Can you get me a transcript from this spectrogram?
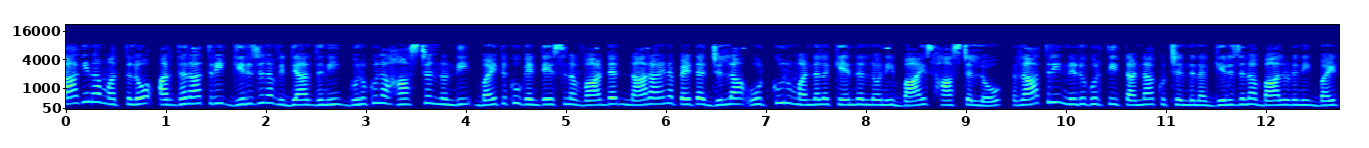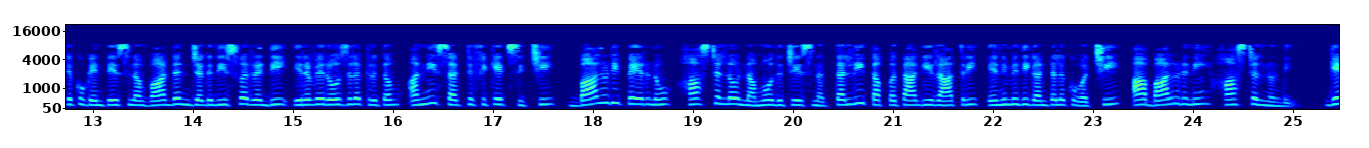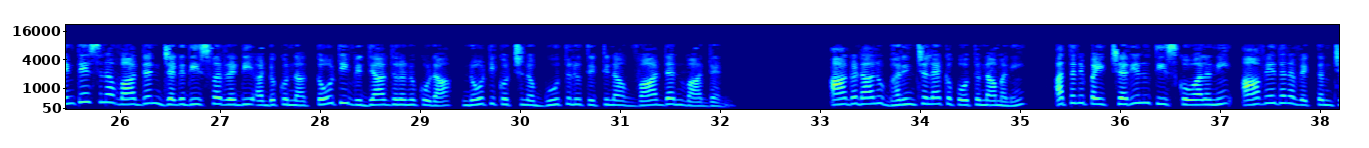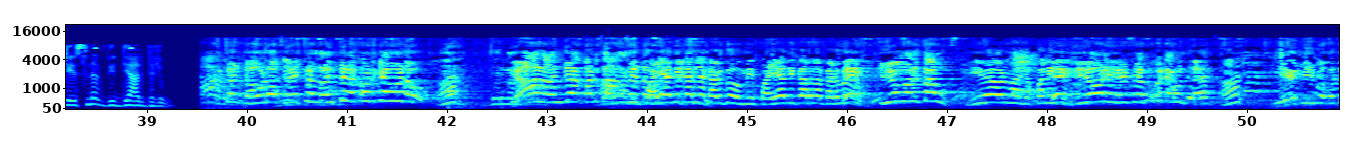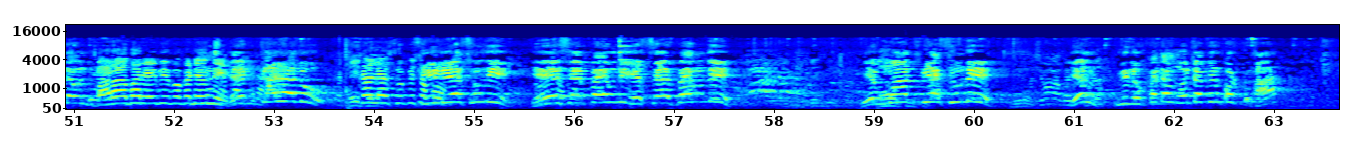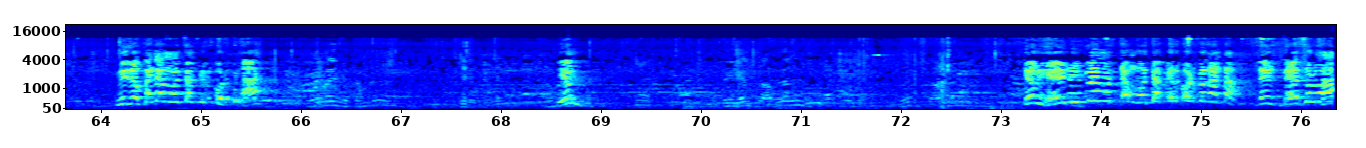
తాగిన మత్తులో అర్ధరాత్రి గిరిజన విద్యార్థిని గురుకుల హాస్టల్ నుండి బయటకు గెంటేసిన వార్డెన్ నారాయణపేట జిల్లా ఊట్కూరు మండల కేంద్రంలోని బాయ్స్ హాస్టల్లో రాత్రి నిడుగుర్తి తండాకు చెందిన గిరిజన బాలుడిని బయటకు గెంటేసిన వార్డెన్ జగదీశ్వర్ రెడ్డి ఇరవై రోజుల క్రితం అన్ని సర్టిఫికేట్స్ ఇచ్చి బాలుడి పేరును హాస్టల్లో నమోదు చేసిన తల్లి తప్పతాగి రాత్రి ఎనిమిది గంటలకు వచ్చి ఆ బాలుడిని హాస్టల్ నుండి గెంటేసిన వార్డెన్ జగదీశ్వర్ రెడ్డి అడ్డుకున్న తోటి విద్యార్థులను కూడా నోటికొచ్చిన బూతులు తిట్టిన వార్డెన్ వార్డెన్. ఆగడాలు భరించలేకపోతున్నామని అతనిపై చర్యలు తీసుకోవాలని ఆవేదన వ్యక్తం చేసిన విద్యార్థులు. మీ పై అధికారులకు అడుగు చెప్పండి. ఏపీ ఒకటే ఉంది. బరాబర్ ఏబీ ఒకటే ఉంది. ఎక్కలేదు చూపిస్తా ఉంది ఏఎస్ఎఫ్ఐ ఉంది ఎస్ఎఫ్ఐ ఉంది ఎంఆర్పిఎస్ ఉంది. మీరు ఒక్కటే మొదట పిన్ కొట్టుకున్నా? మీరు ఒక్కటే మొదట పిన్ కొట్టుకున్నా? ఏం? ఏం మొత్తం మొదట పిన్ కొట్టుకున్నట్ట నేను దేశంలో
